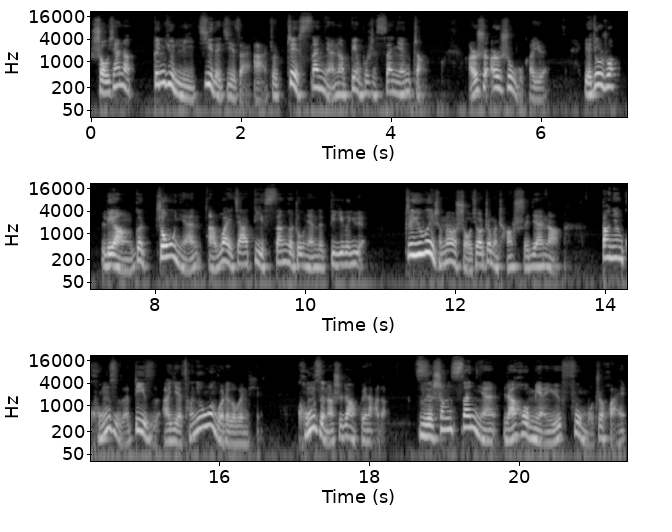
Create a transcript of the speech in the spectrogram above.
首先呢，根据《礼记》的记载啊，就这三年呢，并不是三年整，而是二十五个月，也就是说两个周年啊，外加第三个周年的第一个月。至于为什么要守孝这么长时间呢？当年孔子的弟子啊，也曾经问过这个问题。孔子呢是这样回答的：“子生三年，然后免于父母之怀。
